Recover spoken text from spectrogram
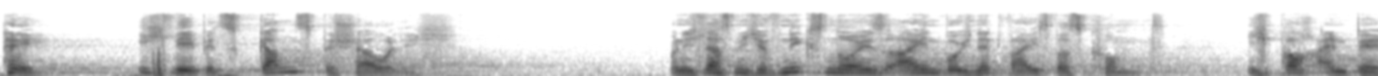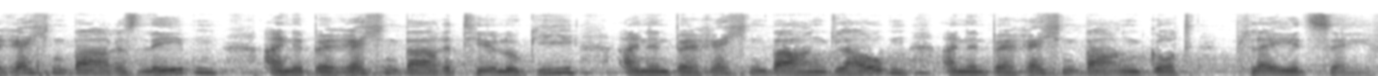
Hey, ich lebe jetzt ganz beschaulich. Und ich lasse mich auf nichts Neues ein, wo ich nicht weiß, was kommt. Ich brauche ein berechenbares Leben, eine berechenbare Theologie, einen berechenbaren Glauben, einen berechenbaren Gott. Play it safe.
